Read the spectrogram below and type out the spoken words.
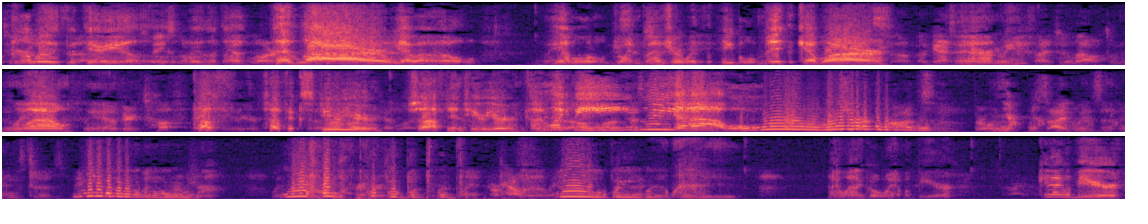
composite material material. based on with the the Kevlar. Kevlar. We have a little, we have a little joint venture with the people who make the Kevlar. Uh, a gas And we inside to allow it to inflate. allow, yeah. very tough, tough, exterior. tough exterior, Kevlar. soft interior, kind of like me. uh, We are. sharp rocks and throwing sideways at things to make sure the wind pressure with the pressure or how it lands. I want to go have a beer. Can I have a beer?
